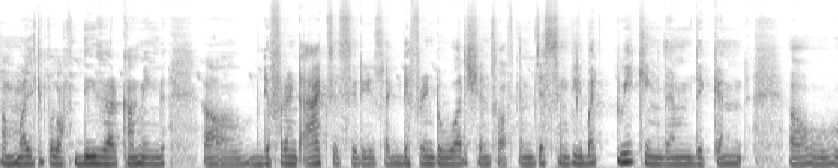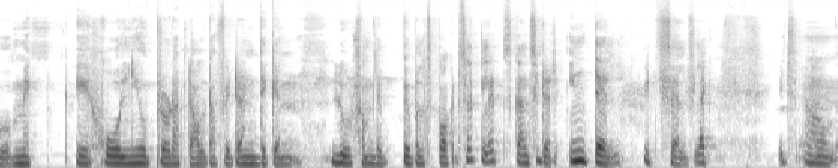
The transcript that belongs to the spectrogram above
uh, multiple of these are coming uh, different accessories like different versions of them. Just simply by tweaking them they can uh, make a whole new product out of it and they can loot from the people's pockets. Like let's consider intel itself. Like it's um,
